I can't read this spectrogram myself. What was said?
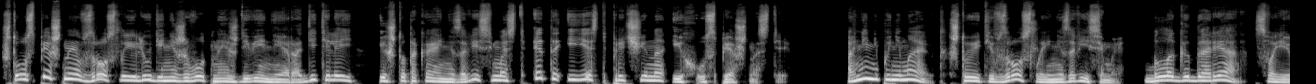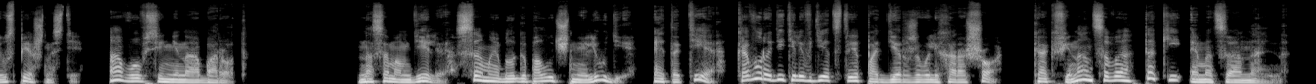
что успешные взрослые люди не живут на иждивении родителей и что такая независимость – это и есть причина их успешности. Они не понимают, что эти взрослые независимы благодаря своей успешности, а вовсе не наоборот. На самом деле, самые благополучные люди – это те, кого родители в детстве поддерживали хорошо, как финансово, так и эмоционально.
